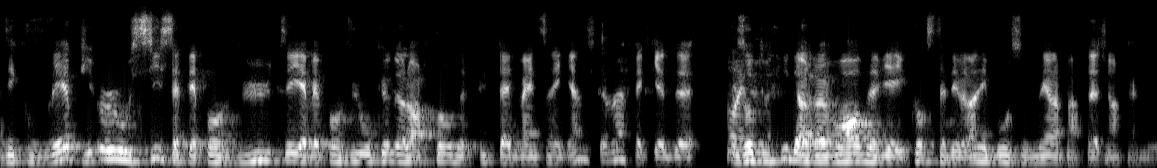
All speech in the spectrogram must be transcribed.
découvrir. Puis eux aussi, c'était pas vu, ils n'avaient pas vu aucune de leurs courses depuis peut-être 25 ans, justement. Fait que de, les autres aussi, de revoir de vieilles courses, c'était vraiment des beaux souvenirs à partager en famille.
